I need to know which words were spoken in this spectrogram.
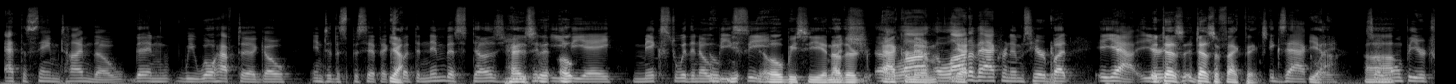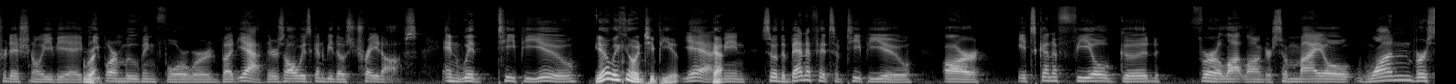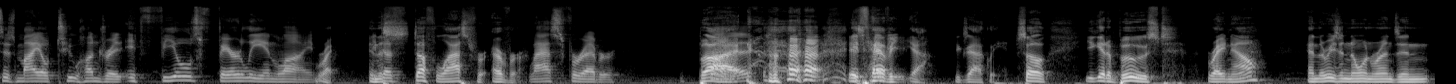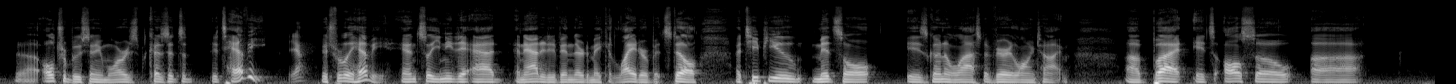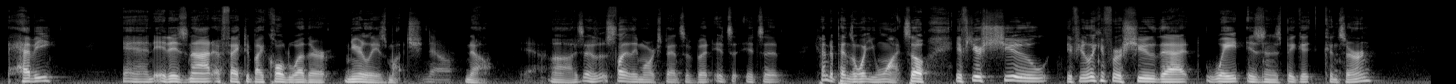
At the same time, though, then we will have to go into the specifics. Yeah. But the Nimbus does Has use an it- oh- EVA mixed with an OBC. OBC, another which- a acronym. Lot, a lot Yeah, of acronyms here, but yeah, it does it does affect things. exactly. Yeah. So Uh, it won't be your traditional EVA. right. People are moving forward, but yeah, there's always going to be those trade-offs. And with TPU, Yeah, we can go with TPU. Yeah, I mean, so the benefits of TPU are it's going to feel good for a lot longer. So mile 1 versus mile 200, it feels fairly in line. right. And this stuff lasts forever. Lasts forever. but, But it's, heavy. Yeah, exactly. So you get a boost right now, and the reason no one runs in uh, Ultra Boost anymore is because it's a it's heavy. Yeah. It's really heavy, and so you need to add an additive in there to make it lighter. But still, a TPU midsole is going to last a very long time. Uh, but it's also uh, heavy, and it is not affected by cold weather nearly as much. No. No. Yeah. Uh, it's slightly more expensive, but it's it's a kind of depends on what you want. So if your shoe, if you're looking for a shoe that weight isn't as big a concern,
